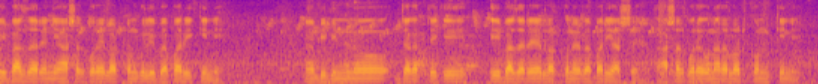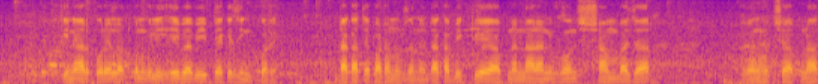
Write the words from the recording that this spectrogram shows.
এই বাজারে নিয়ে আসার পরে লটকনগুলি ব্যাপারী কিনে। হ্যাঁ, বিভিন্ন জায়গার থেকে এই বাজারে লটকনের ব্যাপারী আসে। আসার পরে ওনারা লটকন কিনে। কেনার পরে লটকনগুলি এইভাবেই প্যাকেজিং করে ঢাকাতে পাঠানোর জন্য। ঢাকা বিক্রি হয় আপনার নারায়ণগঞ্জ শ্যামবাজার এবং হচ্ছে আপনার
